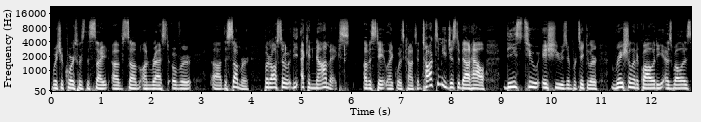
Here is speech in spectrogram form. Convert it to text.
which of course was the site of some unrest over uh, the summer, but also the economics of a state like Wisconsin. Talk to me just about how these two issues in particular, racial inequality as well as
